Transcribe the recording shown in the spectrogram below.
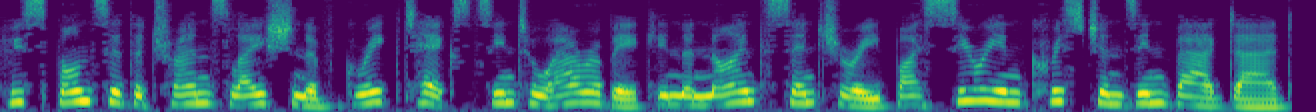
who sponsored the translation of Greek texts into Arabic in the 9th century by Syrian Christians in Baghdad.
